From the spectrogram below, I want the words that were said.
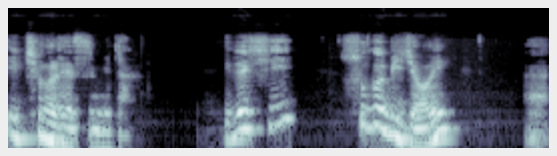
입증을 했습니다. 이것이 수급이죠. 아,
